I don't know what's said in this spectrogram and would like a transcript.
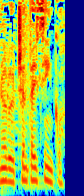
85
